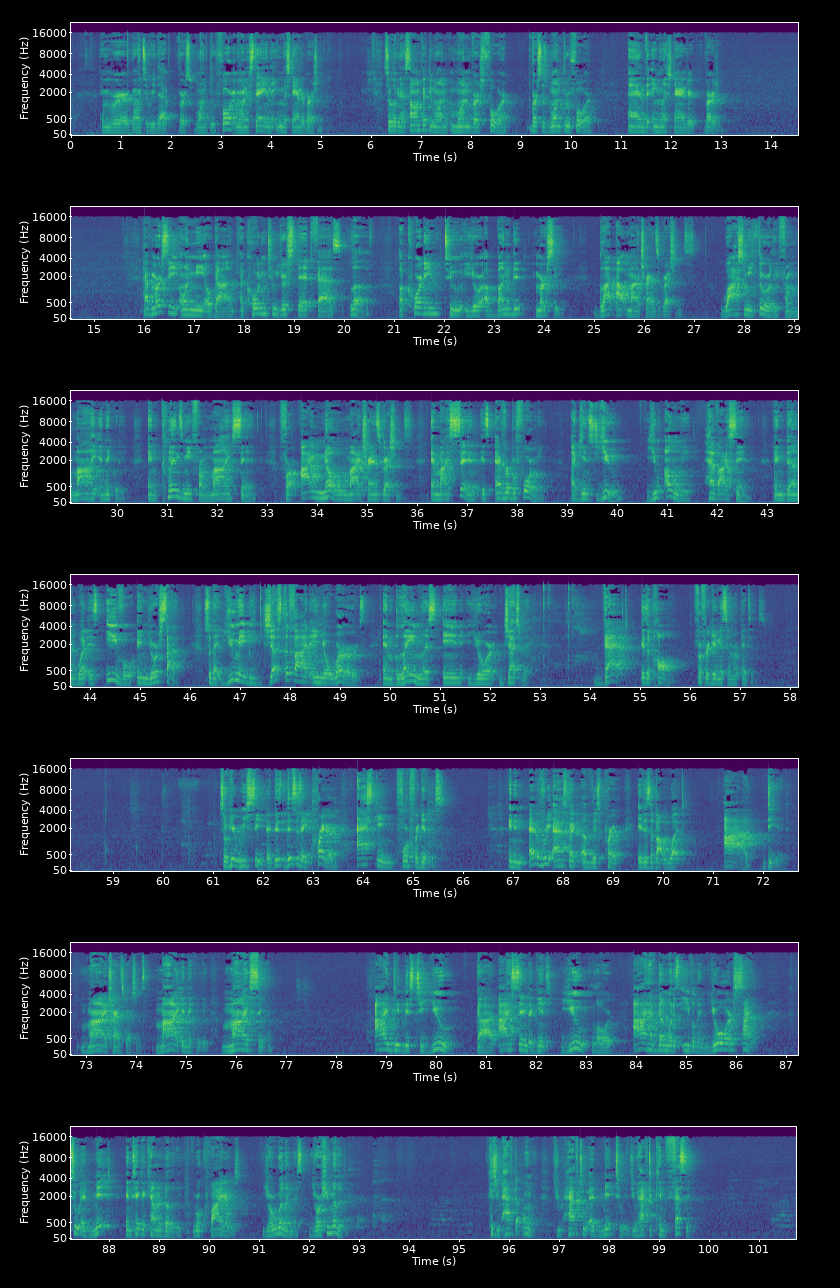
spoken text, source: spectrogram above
and we're going to read that verse 1 through 4, and we're going to stay in the English Standard Version. So we're looking at Psalm 51, 1 verse 4, verses 1 through 4, and the English Standard Version. Have mercy on me, O God, according to your steadfast love, according to your abundant mercy. Blot out my transgressions. Wash me thoroughly from my iniquity, and cleanse me from my sin. For I know my transgressions, and my sin is ever before me. Against you, you only have I sinned and done what is evil in your sight, so that you may be justified in your words and blameless in your judgment. That is a call for forgiveness and repentance. So here we see that this, this is a prayer asking for forgiveness. And in every aspect of this prayer, it is about what I did my transgressions, my iniquity, my sin. I did this to you, God. I sinned against you, Lord. I have done what is evil in your sight. To admit and take accountability requires your willingness, your humility. Because you have to own it. You have to admit to it. You have to confess it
